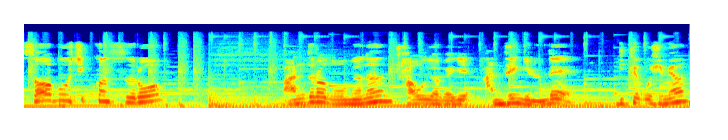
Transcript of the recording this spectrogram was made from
subsequence로 만들어 놓으면은 좌우 여백이 안 생기는데 밑에 보시면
